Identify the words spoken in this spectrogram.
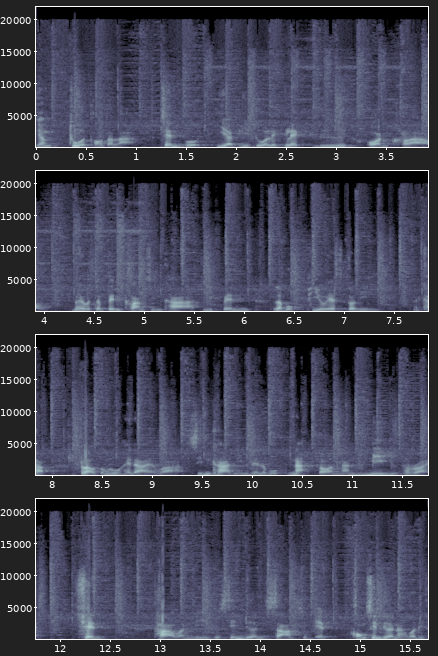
อย่างทั่วท้องตลาด เช่นตัว ERP ตัวเล็กๆ หรือ On Cloud ไม่ว่าจะเป็นคลังสินค้าที่เป็นระบบ POS ก็ดีนะครับเราต้องรู้ให้ได้ว่าสินค้าที่อยู่ในระบบณตอนนั้นมีอยู่เท่าไหร่ เช่น ถ้าวันนี้คือสิ้นเดือน 31 ของสิ้นเดือนนะวันที่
